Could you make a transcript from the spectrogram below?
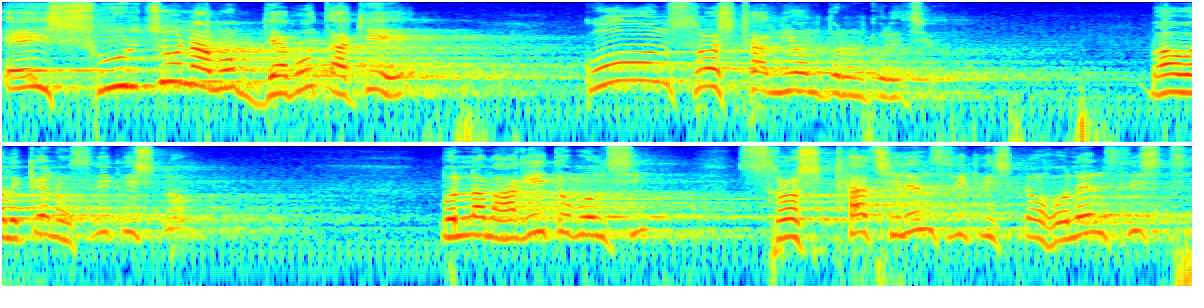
এই সূর্য নামক দেবতাকে কোন স্রষ্টা নিয়ন্ত্রণ করেছেন? বাবা বলে, কেন? শ্রীকৃষ্ণ? বললাম, আগেই তো বলছি, স্রষ্টা ছিলেন শ্রীকৃষ্ণ, হলেন সৃষ্টি।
